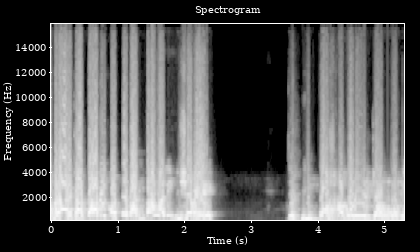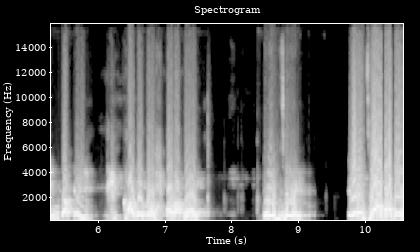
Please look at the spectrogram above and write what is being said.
আমরা এটা দাবি করতে পারি বাঙালি হিসেবে। যে বিদ্যাসাগরের জন্মদিনটাকে শিক্ষা দিবস করা হোক। এই যে এই যে আমাদের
